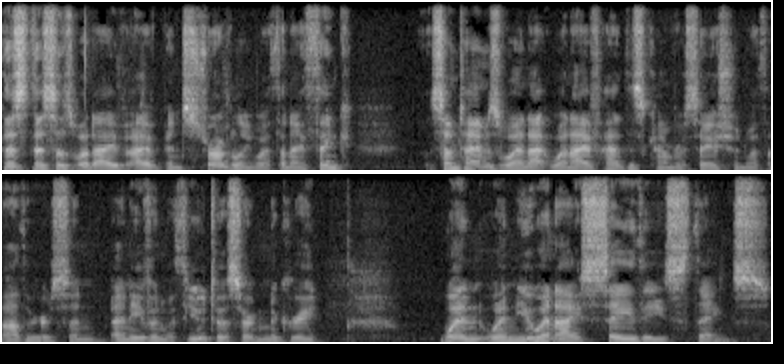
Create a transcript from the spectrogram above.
this this is what I've I've been struggling with, and I think sometimes when I when I've had this conversation with others and and even with you to a certain degree, when when you and I say these things,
